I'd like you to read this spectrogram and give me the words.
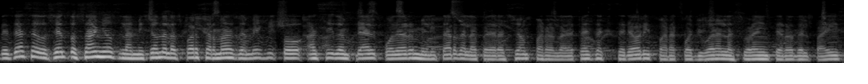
Desde hace 200 años, la misión de las Fuerzas Armadas de México ha sido emplear el poder militar de la Federación para la defensa exterior y para coadyuvar en la seguridad interior del país.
